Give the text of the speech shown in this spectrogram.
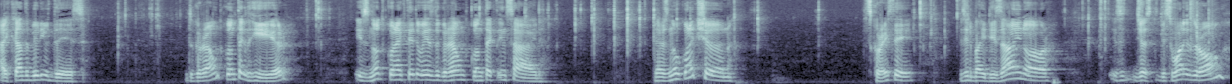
I can't believe this. The ground contact here is not connected with the ground contact inside. There's no connection. It's crazy. Is it by design or is it just this one is wrong?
